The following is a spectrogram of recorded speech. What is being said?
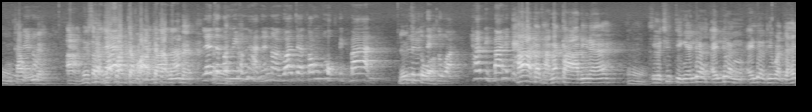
มเท่าภูเลย อ่านี่สมาชิกฟังจากปากอาจารย์ภูนะเลยและจะต้องมีคำถามแน่นอนว่าจะต้องพกติดบ้าน หรือติดตัวตัวถ้าติดบ้านให้ติดถ้าบ้านสถานการณ์นี่นะ อืม คือที่จริงไอ้เรื่องไอ้เรื่องไอ้เรื่องที่ว่าจะให้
